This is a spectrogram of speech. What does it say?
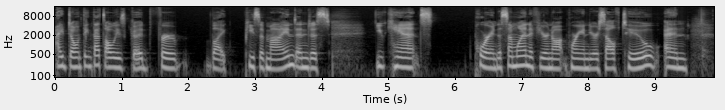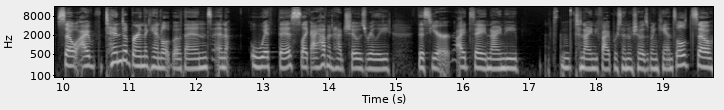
I don't think that's always good for like peace of mind and just you can't pour into someone if you're not pouring into yourself too. And so I tend to burn the candle at both ends. And with this, like I haven't had shows really this year. I'd say 90 to 95% of shows have been canceled. So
